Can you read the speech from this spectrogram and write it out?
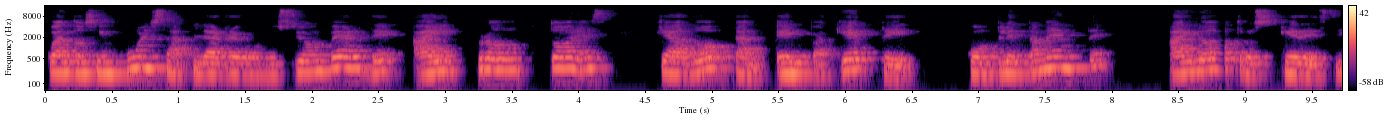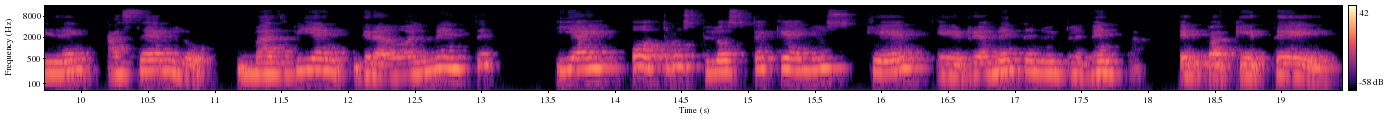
cuando se impulsa la revolución verde, hay productores que adoptan el paquete completamente hay otros que deciden hacerlo más bien gradualmente y hay otros, los pequeños, que eh, realmente no implementan el paquete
